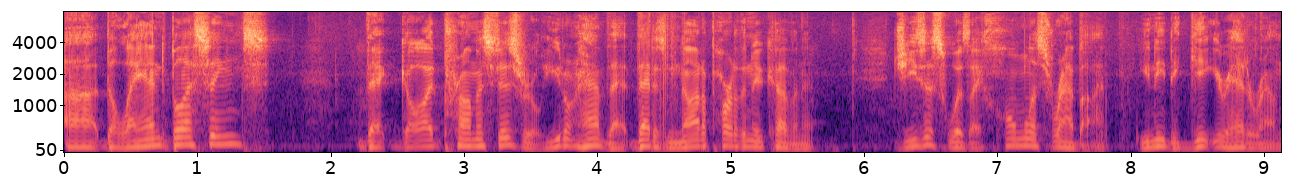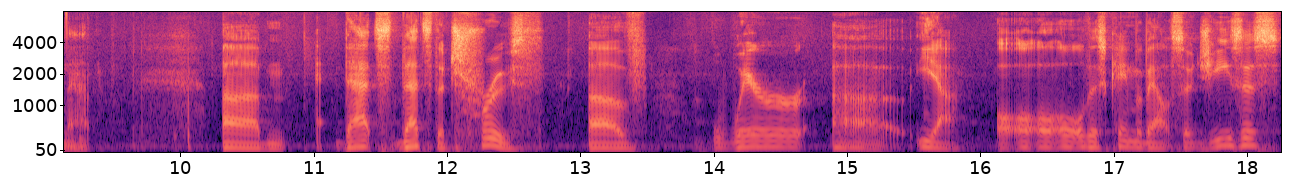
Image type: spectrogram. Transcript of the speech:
uh, the land blessings, that God promised Israel. You don't have that. That is not a part of the new covenant. Jesus was a homeless rabbi. You need to get your head around that. Um, that's that's the truth of where, uh, yeah, all, all, all, this came about. So Jesus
